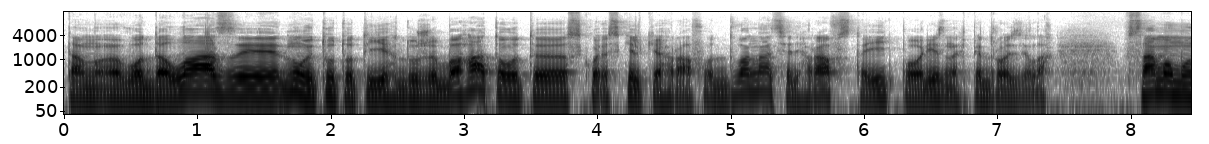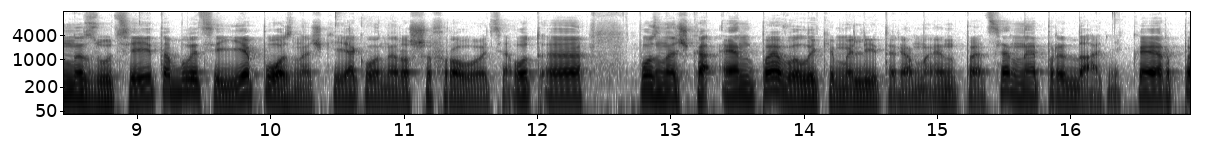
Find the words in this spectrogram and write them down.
Там е, водолази, ну і тут от їх дуже багато. От е, скільки граф? От 12 граф стоїть по різних підрозділах. В самому низу цієї таблиці є позначки, як вони розшифровуються. От е, позначка НП великими літерами НП це непридатні. КРП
